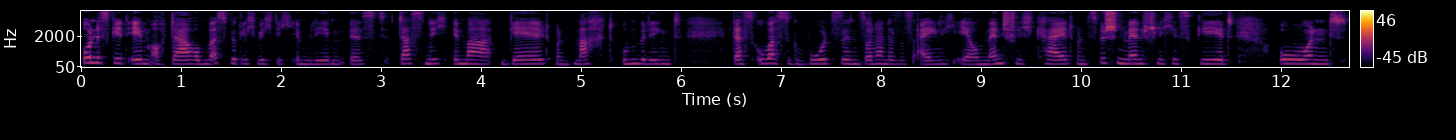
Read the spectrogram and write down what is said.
Und es geht eben auch darum, was wirklich wichtig im Leben ist, dass nicht immer Geld und Macht unbedingt das oberste Gebot sind, sondern dass es eigentlich eher um Menschlichkeit und Zwischenmenschliches geht und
